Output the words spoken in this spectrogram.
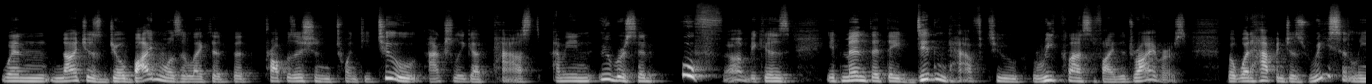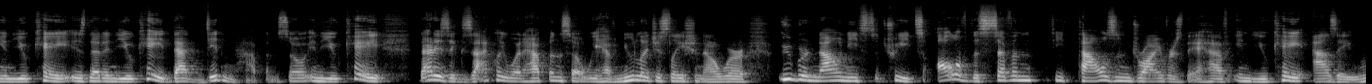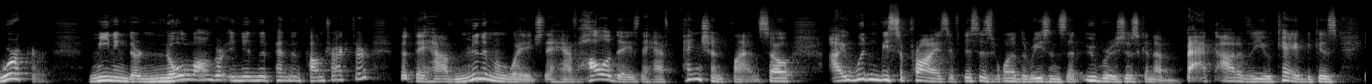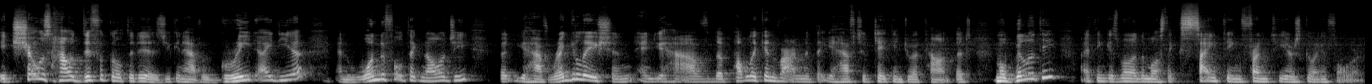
when not just Joe Biden was elected, but Proposition 22 actually got passed, I mean, Uber said, oof, uh, because it meant that they didn't have to reclassify the drivers. But what happened just recently in the UK is that in the UK, that didn't happen. So in the UK, that is exactly what happened. So we have new legislation now where Uber now needs to treat all of the 70,000 drivers they have in the UK as a worker meaning they're no longer an independent contractor, but they have minimum wage, they have holidays, they have pension plans. So I wouldn't be surprised if this is one of the reasons that Uber is just going to back out of the UK because it shows how difficult it is. You can have a great idea and wonderful technology, but you have regulation and you have the public environment that you have to take into account. But mobility, I think, is one of the most exciting frontiers going forward.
